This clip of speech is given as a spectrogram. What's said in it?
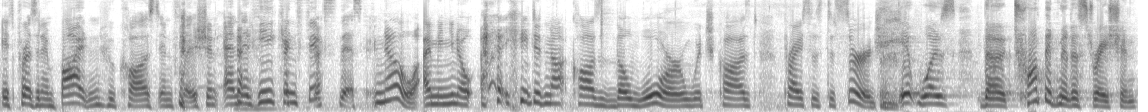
It's President Biden who caused inflation and that he can fix this. No, I mean, you know, he did not cause the war which caused prices to surge. It was the Trump administration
